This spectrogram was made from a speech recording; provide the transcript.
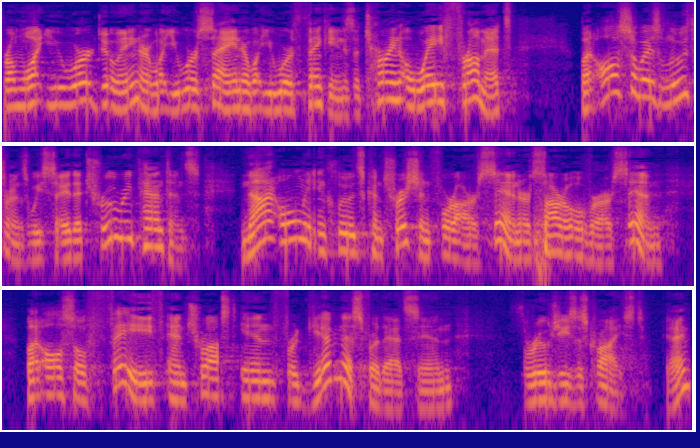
from what you were doing or what you were saying or what you were thinking. It's a turning away from it. But also, as Lutherans, we say that true repentance not only includes contrition for our sin or sorrow over our sin, but also faith and trust in forgiveness for that sin through Jesus Christ. Okay?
